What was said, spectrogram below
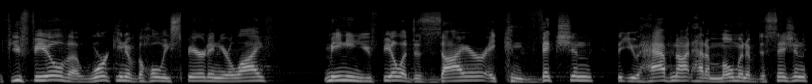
if you feel the working of the Holy Spirit in your life, meaning you feel a desire, a conviction that you have not had a moment of decision,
